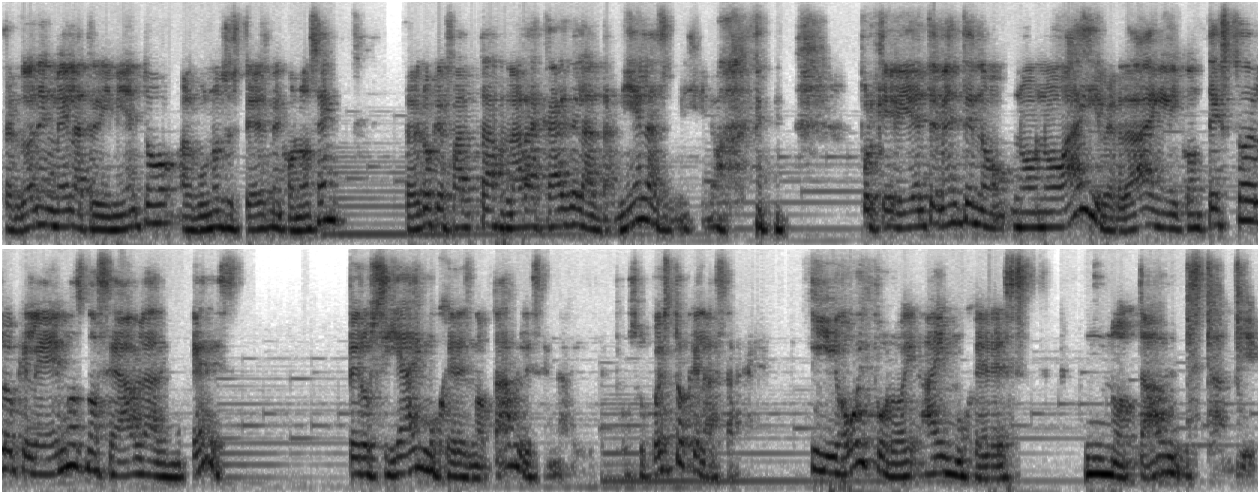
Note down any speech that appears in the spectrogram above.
perdónenme el atrevimiento, algunos de ustedes me conocen, tal vez lo que falta hablar acá es de las Danielas, dije, ¿no? porque evidentemente no, no, no hay, ¿verdad? En el contexto de lo que leemos no se habla de mujeres, pero sí hay mujeres notables en la vida, por supuesto que las hay. Y hoy por hoy hay mujeres notables también,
